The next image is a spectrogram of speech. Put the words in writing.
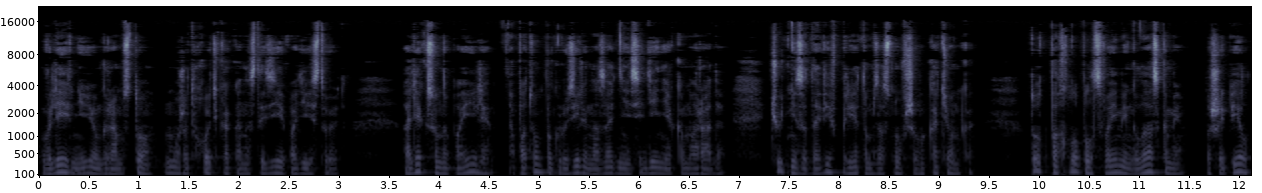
Влей в нее грамм сто, может, хоть как анестезия подействует. Алексу напоили, а потом погрузили на заднее сиденье комарада, чуть не задавив при этом заснувшего котенка. Тот похлопал своими глазками, пошипел,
